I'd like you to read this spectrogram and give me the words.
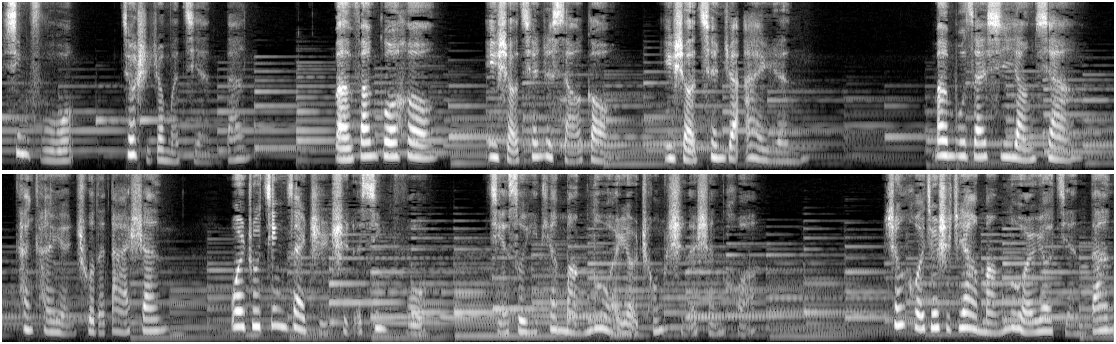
幸福就是这么简单。晚饭过后，一手牵着小狗，一手牵着爱人，漫步在夕阳下，看看远处的大山，握住近在咫尺的幸福，结束一天忙碌而又充实的生活。生活就是这样忙碌而又简单，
